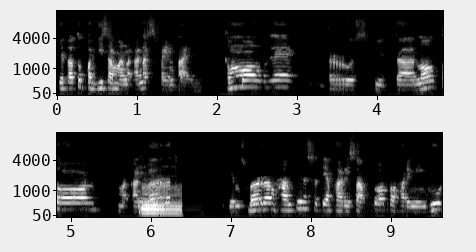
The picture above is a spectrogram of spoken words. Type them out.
kita tuh pergi sama anak-anak spend time ke mall kek, terus kita nonton makan bareng Hmm. games bareng hampir setiap hari Sabtu atau hari Minggu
